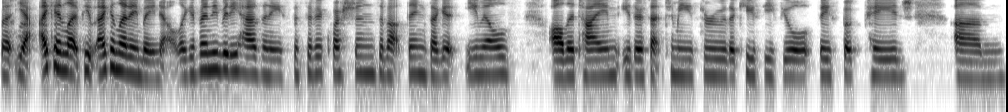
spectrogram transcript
but yeah, I can let people, I can let anybody know. Like if anybody has any specific questions about things, I get emails all the time, either sent to me through the QC Fuel Facebook page. Um,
